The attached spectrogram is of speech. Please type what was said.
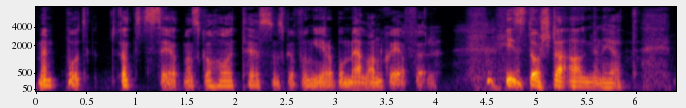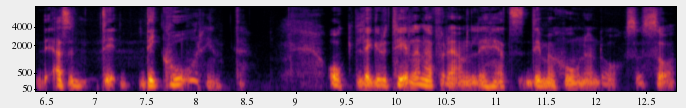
Men ett, att säga att man ska ha ett test som ska fungera på mellanchefer i största allmänhet, alltså det, det går inte. Och lägger du till den här föränderlighetsdimensionen då också så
